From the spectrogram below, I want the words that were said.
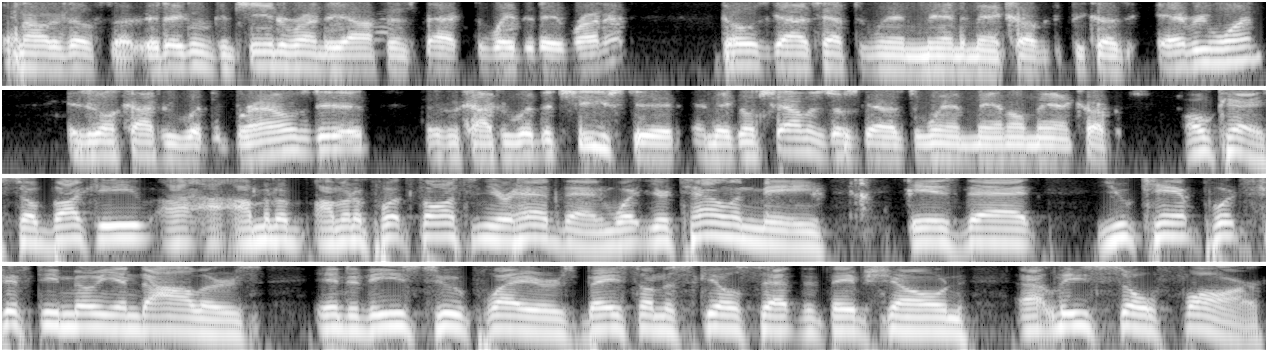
and all of those stuff. If they're going to continue to run the offense back the way that they run it, those guys have to win man to man coverage because everyone is going to copy what the Browns did. They're going to copy what the Chiefs did, and they're going to challenge those guys to win man on man coverage. Okay, so Bucky, I, I'm gonna I'm gonna put thoughts in your head. Then what you're telling me is that you can't put fifty million dollars into these two players based on the skill set that they've shown at least so far.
